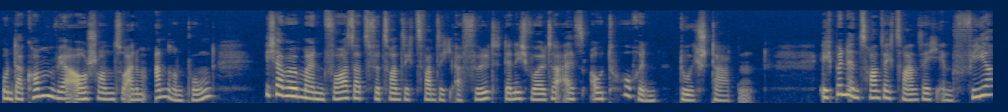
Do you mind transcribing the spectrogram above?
Und da kommen wir auch schon zu einem anderen Punkt. Ich habe meinen Vorsatz für 2020 erfüllt, denn ich wollte als Autorin durchstarten. Ich bin in 2020 in vier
